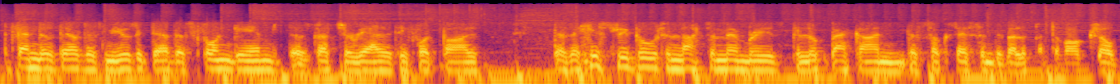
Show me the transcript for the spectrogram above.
defenders there, there's music there, there's fun games, there's virtual reality football. There's a history booth and lots of memories to look back on the success and development of our club.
